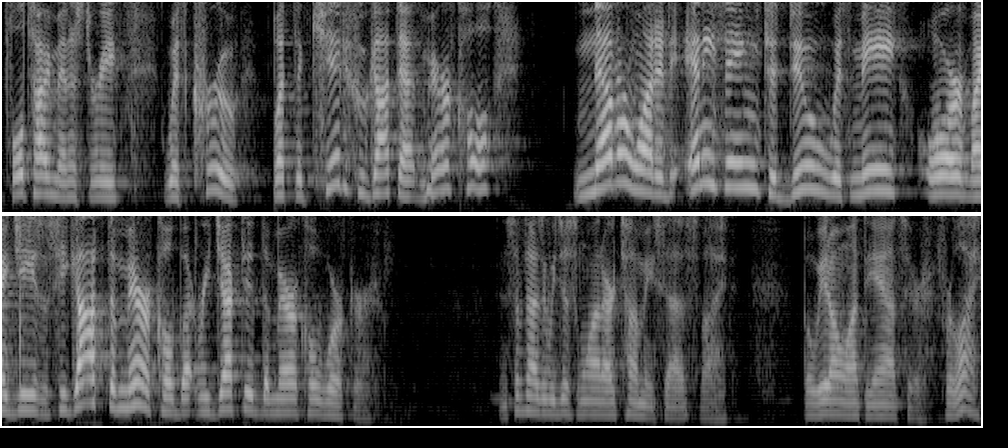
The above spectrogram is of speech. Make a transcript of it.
full time ministry with Cru. But the kid who got that miracle never wanted anything to do with me or my Jesus. He got the miracle, but rejected the miracle worker. And sometimes we just want our tummy satisfied, but we don't want the answer for life.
